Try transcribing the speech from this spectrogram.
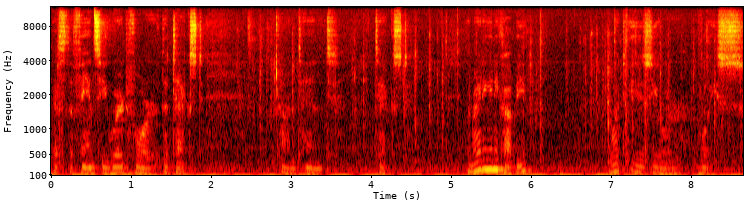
that's the fancy word for the text, content, text, when writing any copy, what is your voice?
